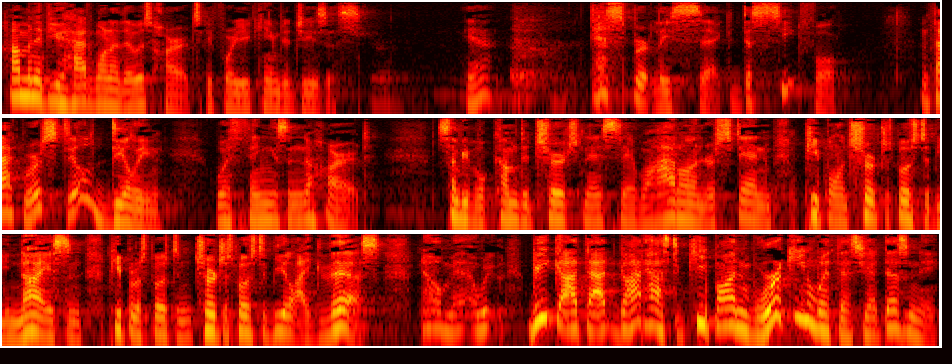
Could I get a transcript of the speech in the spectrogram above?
How many of you had one of those hearts before you came to Jesus? Yeah? Desperately sick, deceitful. In fact, we're still dealing with things in the heart. Some people come to church and they say, well, I don't understand. People in church are supposed to be nice and people are supposed to, in church are supposed to be like this. No, man, we, we got that. God has to keep on working with us yet, doesn't he?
